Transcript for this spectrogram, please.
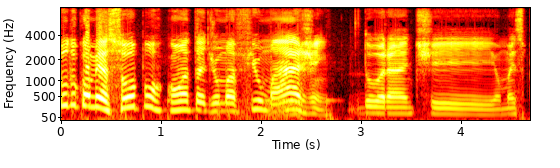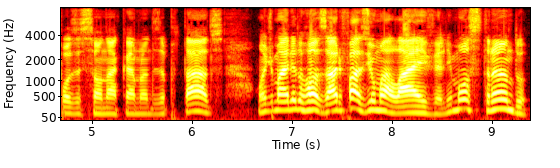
Tudo começou por conta de uma filmagem durante uma exposição na Câmara dos Deputados, onde Maria do Rosário fazia uma live ali mostrando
